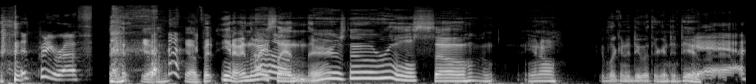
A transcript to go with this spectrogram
it's pretty rough. yeah, yeah, but you know, in the wasteland, Um, there's no rules, so you know, people are going to do what they're going to do. Yeah.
